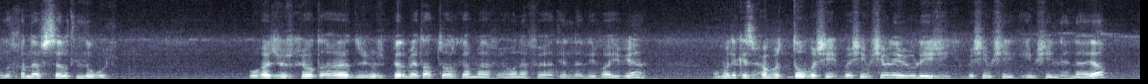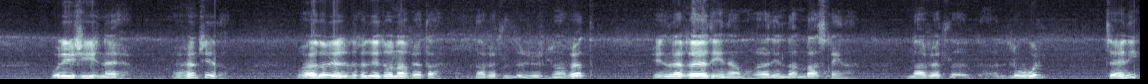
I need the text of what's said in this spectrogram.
ودخلناه في الساروت الأول. وهاد جوج خيوط هاد جوج permutateurs كما هنا في ديال les va-et-vient هما اللي كيسمحوا باش الضو باش باش يمشي ولا يجي. باش يمشي يمشي لهنايا ولا يجي هنايا. فهمتي؟ وهادو اللي les deux navettes navettes جوج navettes يعني راه غاديين هما غاديين لاصقين. navettes الأول الثاني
